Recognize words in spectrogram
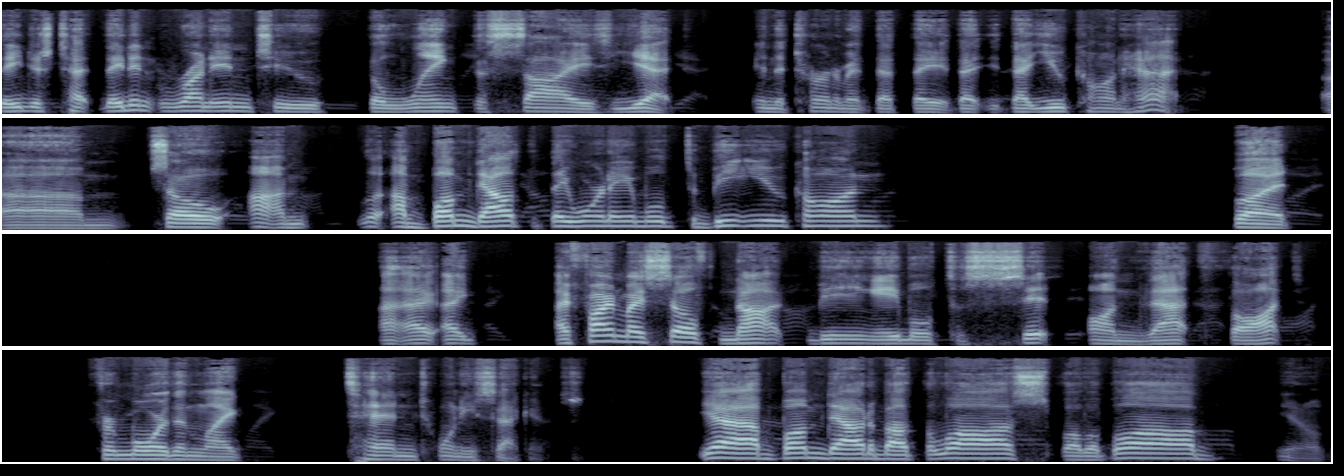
they just they didn't run into the length, the size yet in the tournament that they that that UConn had. Um, so I'm I'm bummed out that they weren't able to beat UConn, but I I I find myself not being able to sit on that thought for more than like 10, 20 seconds. Yeah, bummed out about the loss, blah, blah, blah. You know,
